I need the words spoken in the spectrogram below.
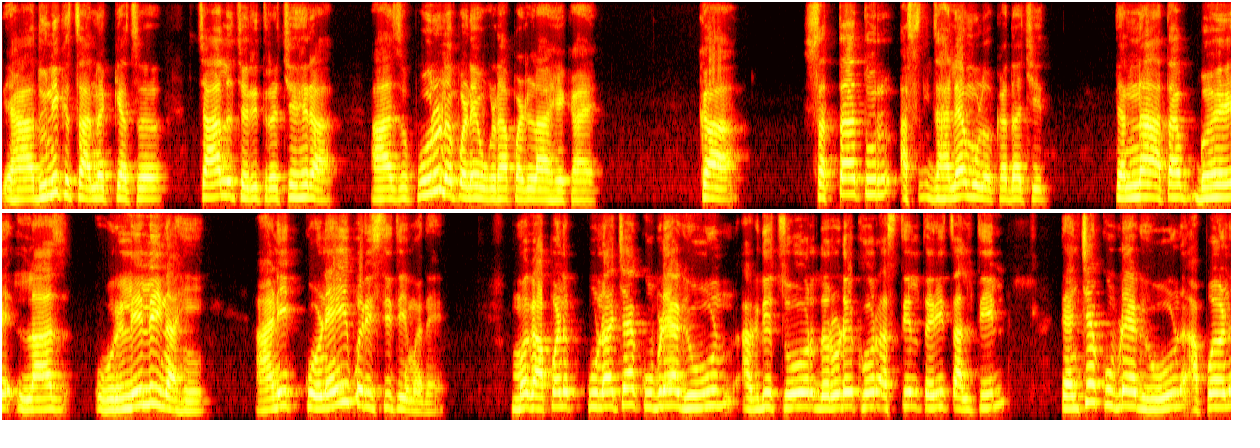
ह्या आधुनिक चाणक्याचं चालचरित्र चेहरा आज पूर्णपणे उघडा पडला आहे काय? का सत्तातूर अस झाल्यामुळं कदाचित त्यांना आता भय लाज उरलेली नाही आणि कोण्याही परिस्थितीमध्ये मग आपण कुणाच्या कुबड्या घेऊन अगदी चोर दरोडेखोर असतील तरी चालतील. त्यांच्या कुबड्या घेऊन आपण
